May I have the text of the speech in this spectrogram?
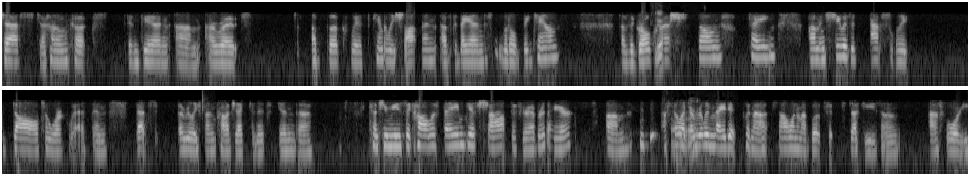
chefs to home cooks. And then um, I wrote a book with Kimberly Schlapman of the band Little Big Town of the Girl Crush yep. song fame. Um, and she was an absolute doll to work with. And that's a really fun project. And it's in the Country Music Hall of Fame gift shop if you're ever there. Um, I feel All like right. I really made it when I saw one of my books at Stuckey's on I forty.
